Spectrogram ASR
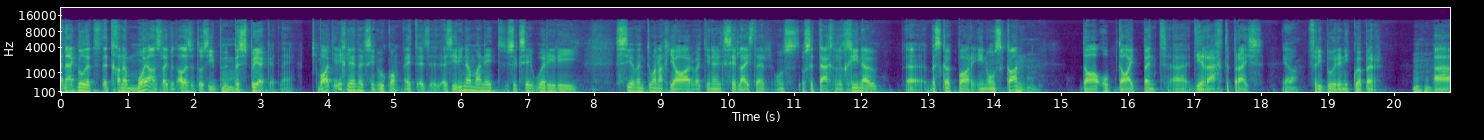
en ek wil dit dit gaan nou mooi aansluit met alles wat ons hier hmm. bespreek het, nê. Nee. Waar het jy die geleentheid gesien? Hoekom? Het is is hierdie nou maar net soos ek sê oor hierdie 27 jaar wat jy nou gesê luister, ons ons het tegnologie nou uh, beskikbaar en ons kan mm -hmm. daar op daai punt uh, die regte prys ja vir die boere en die koper. Mm -hmm. Uh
